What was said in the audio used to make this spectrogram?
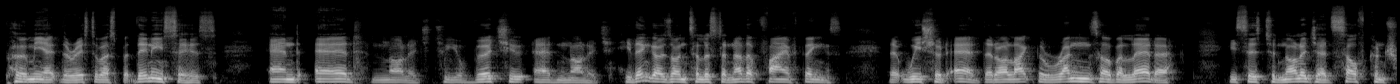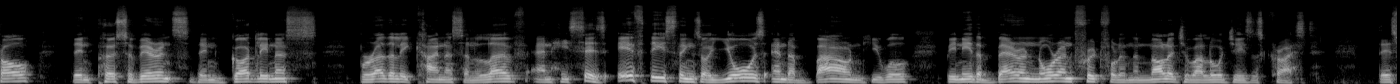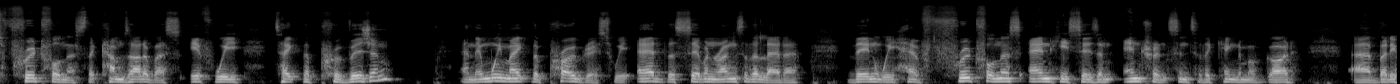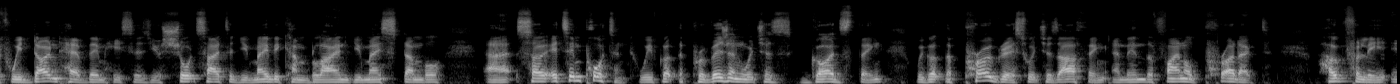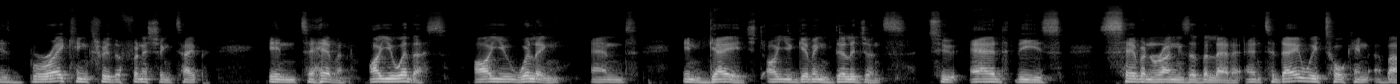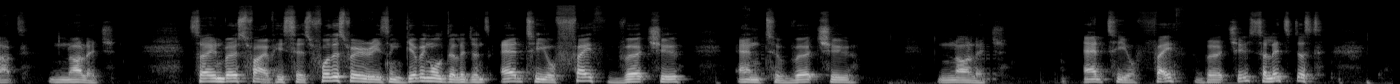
permeate the rest of us. But then he says, and add knowledge. To your virtue, add knowledge. He then goes on to list another five things that we should add that are like the rungs of a ladder he says to knowledge add self control, then perseverance, then godliness, brotherly kindness, and love. And he says, if these things are yours and abound, you will be neither barren nor unfruitful in the knowledge of our Lord Jesus Christ. There's fruitfulness that comes out of us if we take the provision and then we make the progress. We add the seven rungs of the ladder. Then we have fruitfulness and, he says, an entrance into the kingdom of God uh, but if we don't have them, he says, you're short sighted, you may become blind, you may stumble. Uh, so it's important. We've got the provision, which is God's thing, we've got the progress, which is our thing, and then the final product, hopefully, is breaking through the finishing tape into heaven. Are you with us? Are you willing and engaged? Are you giving diligence to add these seven rungs of the ladder? And today we're talking about knowledge. So in verse 5, he says, For this very reason, giving all diligence, add to your faith virtue, and to virtue knowledge. Add to your faith virtue. So let's just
